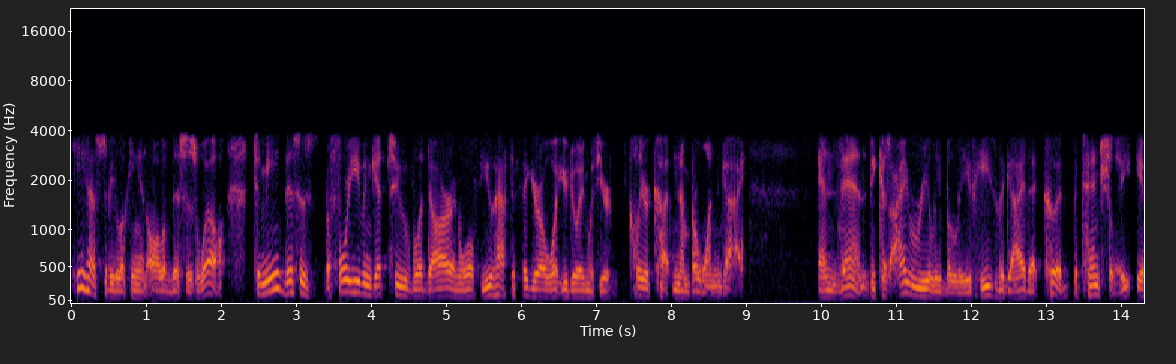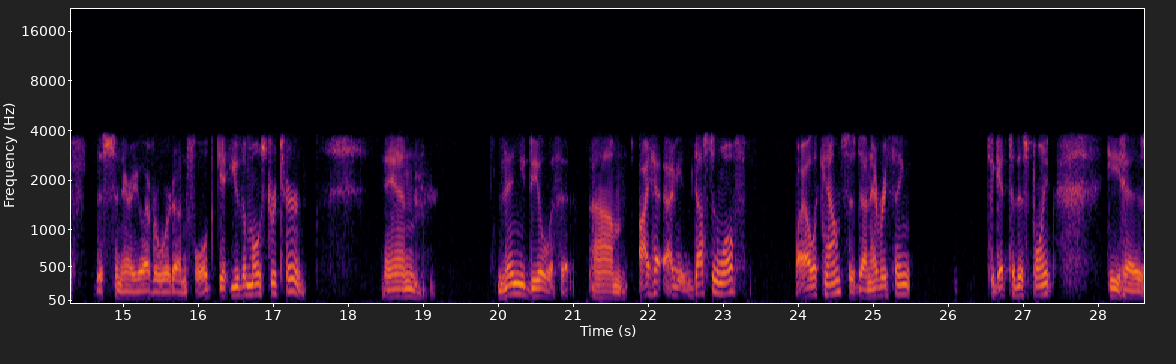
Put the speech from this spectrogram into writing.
he has to be looking at all of this as well. To me, this is before you even get to Vladar and Wolf, you have to figure out what you're doing with your clear cut number one guy. And then, because I really believe he's the guy that could potentially, if this scenario ever were to unfold, get you the most return. And then you deal with it. Um, I, ha- I mean, Dustin Wolf, by all accounts, has done everything to get to this point. He has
